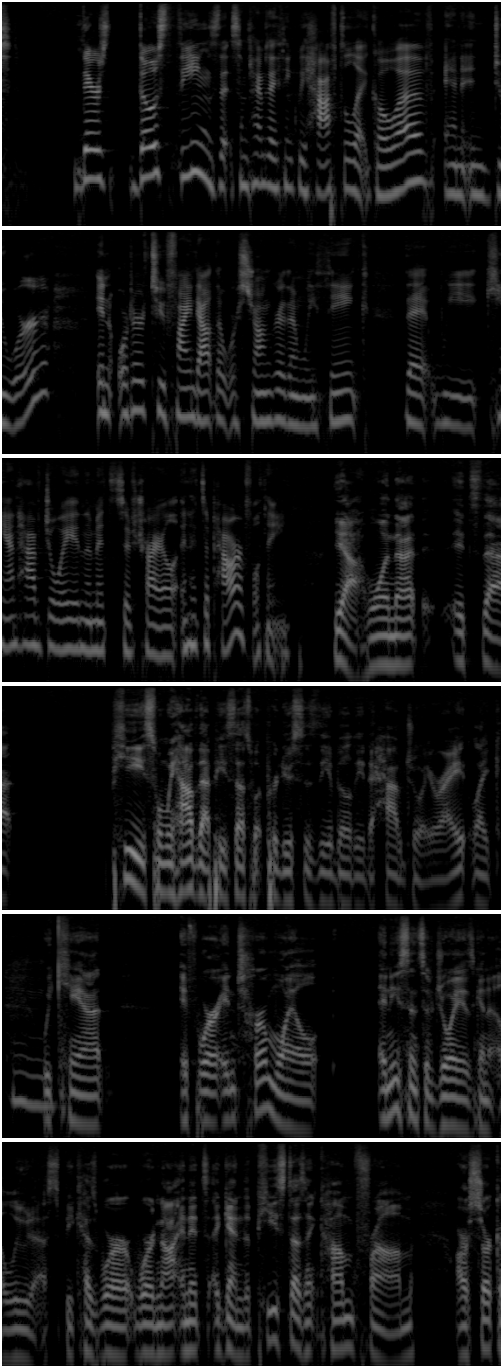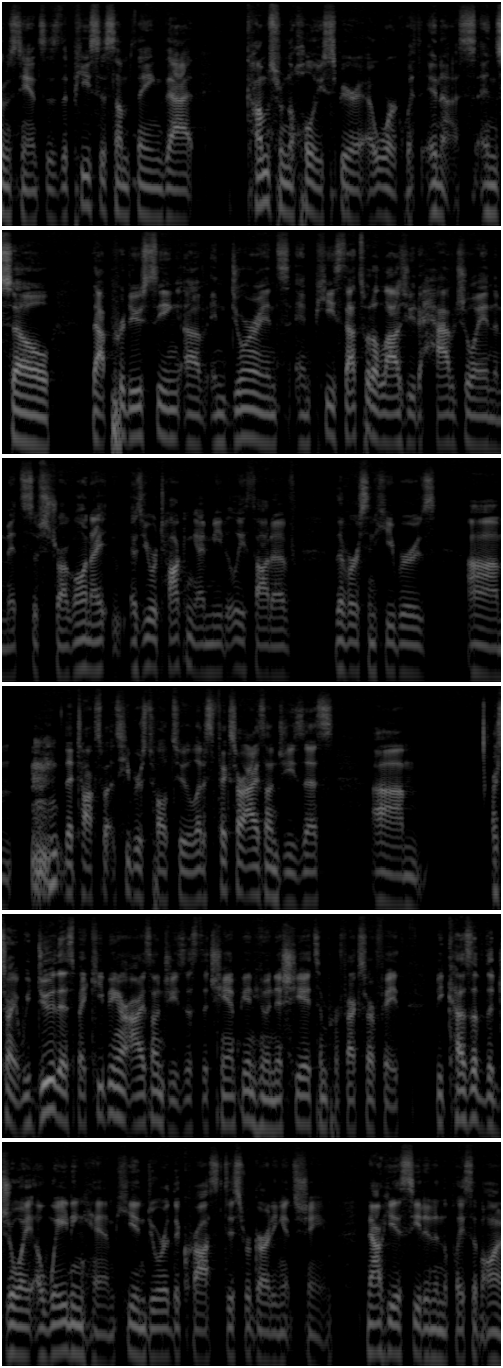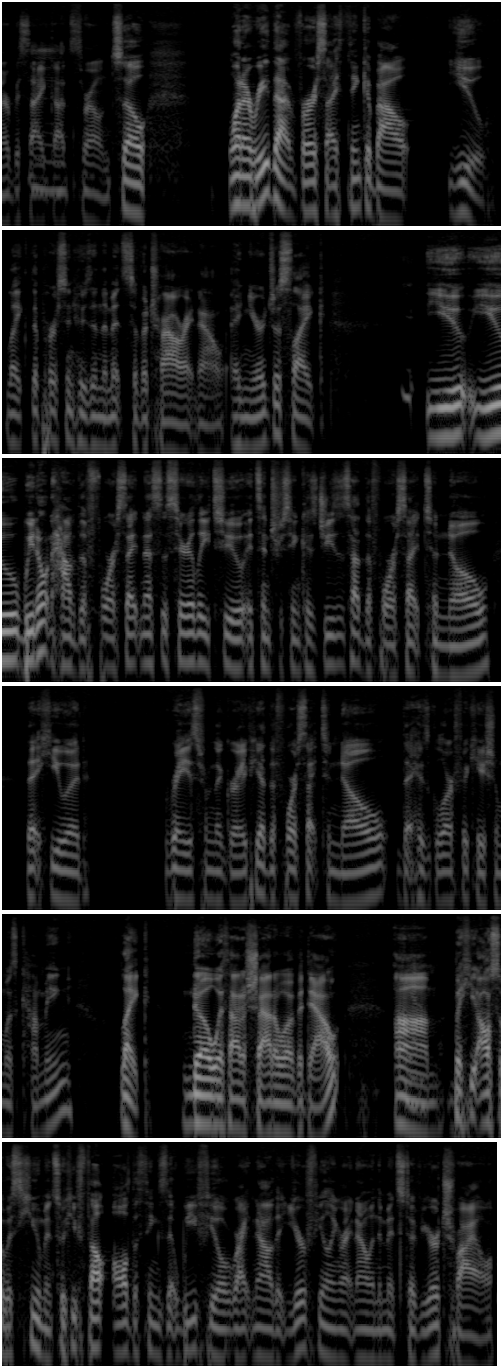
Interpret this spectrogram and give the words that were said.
there's those things that sometimes I think we have to let go of and endure in order to find out that we're stronger than we think, that we can have joy in the midst of trial. And it's a powerful thing. Yeah, one that it's that peace. When we have that peace, that's what produces the ability to have joy, right? Like we mm. can't if we're in turmoil. Any sense of joy is going to elude us because we're we're not, and it's again the peace doesn't come from our circumstances. The peace is something that comes from the Holy Spirit at work within us, and so that producing of endurance and peace that's what allows you to have joy in the midst of struggle and i as you were talking i immediately thought of the verse in hebrews um, that talks about hebrews 12 2 let us fix our eyes on jesus um, or sorry we do this by keeping our eyes on jesus the champion who initiates and perfects our faith. Because of the joy awaiting him he endured the cross disregarding its shame. Now he is seated in the place of honor beside mm. god's throne. So when I read that verse, I think about you, like the person who's in the midst of a trial right now, and you're just like, you, you, we don't have the foresight necessarily to. It's interesting because Jesus had the foresight to know that he would raise from the grave. He had the foresight to know that his glorification was coming, like, know without a shadow of a doubt. Um, but he also is human. So he felt all the things that we feel right now, that you're feeling right now in the midst of your trial.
